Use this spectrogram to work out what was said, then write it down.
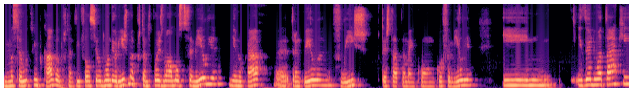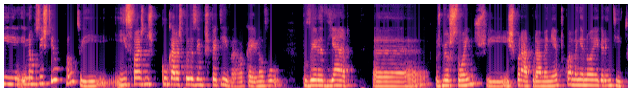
uma saúde impecável, portanto, e faleceu do aneurisma, portanto, depois de um almoço de família, ia no carro, uh, tranquila, feliz, por ter estado também com, com a família, e, e deu-lhe um ataque e, e, não resistiu, pronto, e, e isso faz-nos colocar as coisas em perspectiva, ok, eu não vou poder adiar uh, os meus sonhos e, e, esperar por amanhã, porque o amanhã não é garantido.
